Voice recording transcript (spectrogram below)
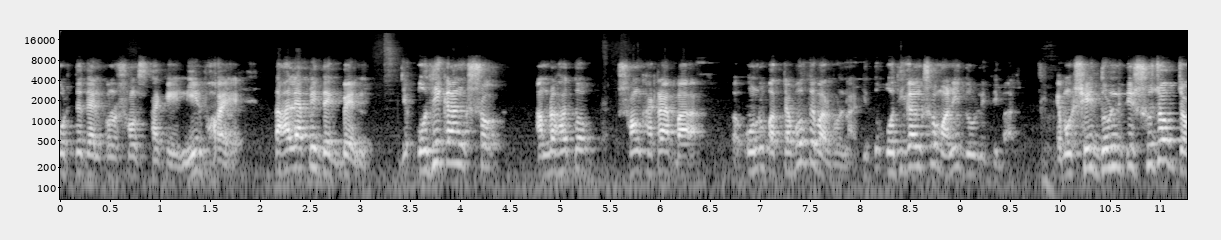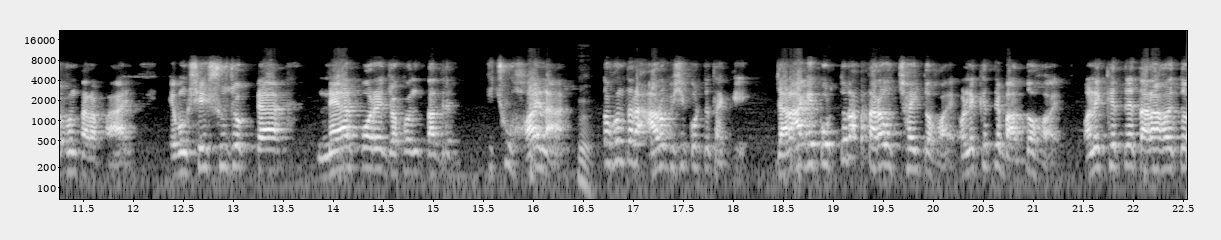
করতে দেন কোন সংস্থাকে নির্ভয়ে তাহলে আপনি দেখবেন যে অধিকাংশ আমরা হয়তো সংখ্যাটা বা অনুপাতটা বলতে পারব না কিন্তু অধিকাংশ মানেই দুর্নীতিবাজ। এবং সেই দুর্নীতির সুযোগ যখন তারা পায় এবং সেই সুযোগটা নেয়ার পরে যখন তাদের কিছু হয় না তখন তারা আরও বেশি করতে থাকে। যারা আগে করতো না তারা উৎসাহিত হয়। অনেক ক্ষেত্রে বাধ্য হয়। অনেক ক্ষেত্রে তারা হয়তো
